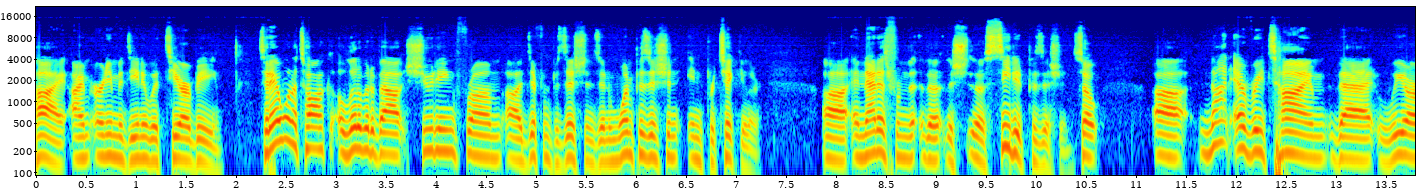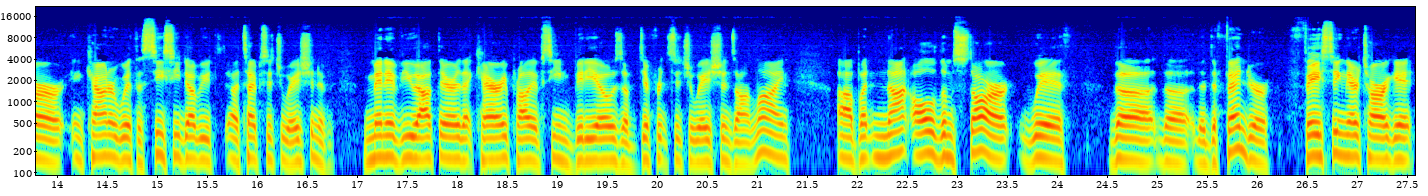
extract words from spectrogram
Hi, I'm Ernie Medina with TRB. Today I want to talk a little bit about shooting from uh, different positions and one position in particular, uh, and that is from the, the, the, the seated position. So uh, not every time that we are encountered with a CCW uh, type situation, if many of you out there that carry probably have seen videos of different situations online, uh, but not all of them start with the, the, the defender facing their target,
